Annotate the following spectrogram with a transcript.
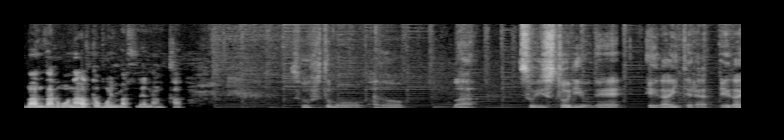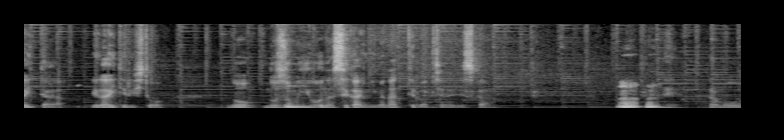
なんだろうなと思いますね、なんか。そうするともうあのまあそういうストーリーをね描いてら描いた描いてる人の望むような世界に今なってるわけじゃないですか。うんうん。ね、だからもう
